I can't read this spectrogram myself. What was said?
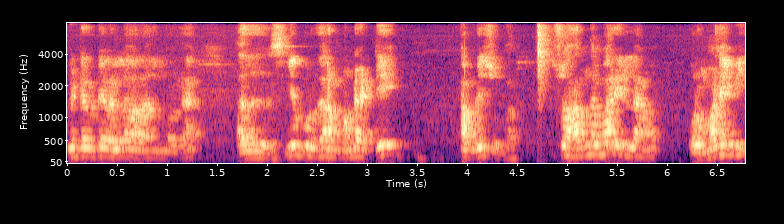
வீட்டை விட்டே வெளில வராதுன்னு அது சிங்கப்பூர்காரன் முன்னாடி அப்படி சொல்லுவாங்க. ஸோ அந்த மாதிரி இல்லாமல் ஒரு மனைவி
